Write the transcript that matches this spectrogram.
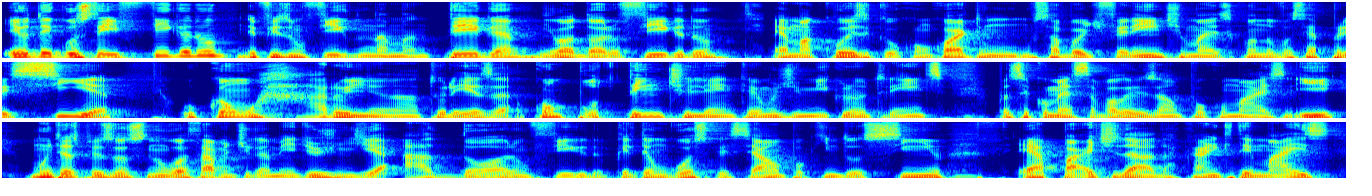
Eu degustei fígado, eu fiz um fígado na manteiga, eu adoro fígado, é uma coisa que eu concordo, um sabor diferente, mas quando você aprecia o quão raro ele é na natureza, o quão potente ele é em termos de micronutrientes, você começa a valorizar um pouco mais. E muitas pessoas que não gostavam antigamente, hoje em dia adoram fígado, porque ele tem um gosto especial, um pouquinho docinho, é a parte da, da carne que tem mais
